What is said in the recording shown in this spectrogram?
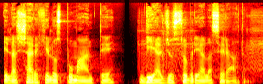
e lasciare che lo spumante dia il giusto brio alla serata.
